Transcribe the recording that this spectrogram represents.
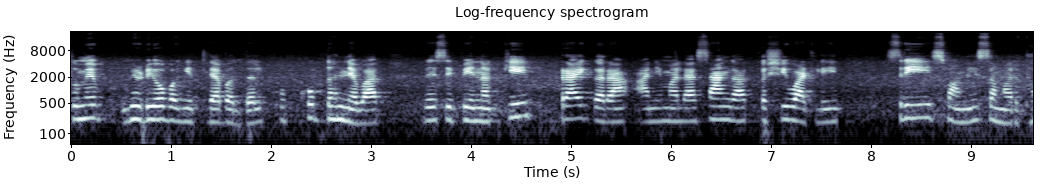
तुम्ही व्हिडिओ बघितल्याबद्दल खूप खूप धन्यवाद. रेसिपी नक्की ट्राय करा आणि मला सांगा कशी वाटली. श्री स्वामी समर्थ.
